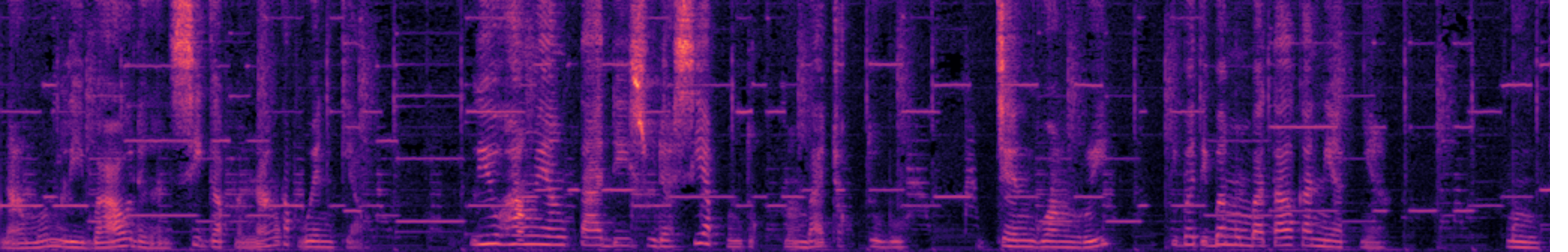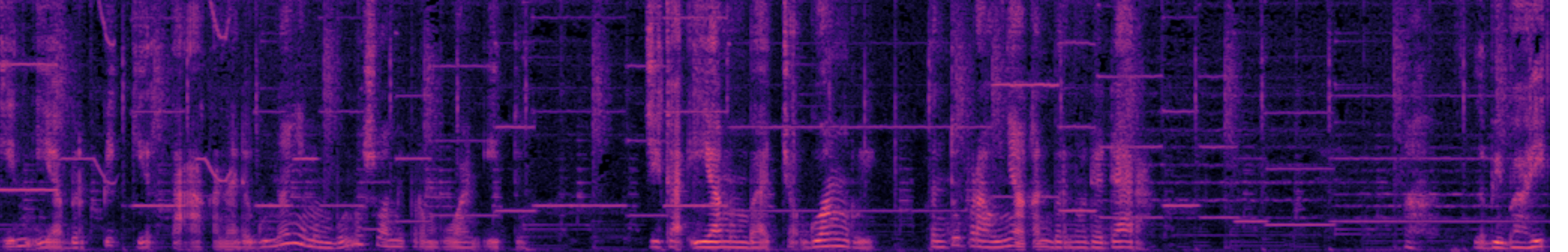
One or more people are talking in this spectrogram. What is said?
Namun Li Bao dengan sigap menangkap Wen Kiao. Liu Hang yang tadi sudah siap untuk membacok tubuh Chen Guangrui tiba-tiba membatalkan niatnya. Mungkin ia berpikir tak akan ada gunanya membunuh suami perempuan itu. Jika ia membacok Guangrui, tentu perahunya akan bernoda darah. Ah, lebih baik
